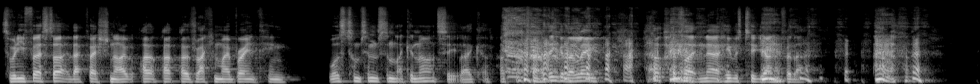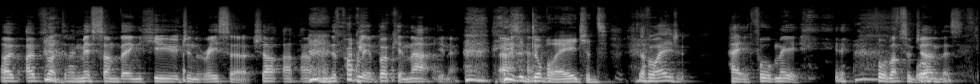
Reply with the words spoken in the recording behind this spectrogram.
so when you first started that question, I, I, I was racking my brain thinking, was Tom Simpson like a Nazi? Like, I, trying to think of the link. I was like, no, he was too young for that. I, I was like, did I miss something huge in the research? I, I, I mean, there's probably a book in that, you know. He's a double agent. Double agent. Hey, fooled me. fooled lots of journalists.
